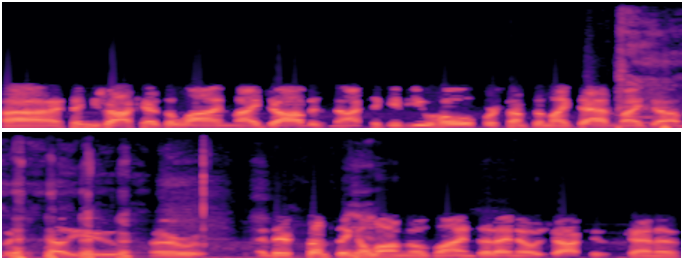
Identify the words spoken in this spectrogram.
Uh, I think Jacques has a line. My job is not to give you hope or something like that. My job is to tell you, or there's something along those lines that I know Jacques has kind of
